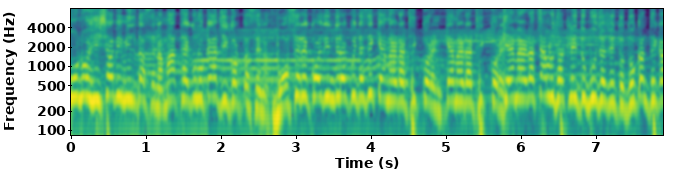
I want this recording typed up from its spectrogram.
কোনো হিসাবই মিলতাছে না, মাথায় কোনো কাজই করতেছে না। বসেরে কয়দিন ধরে কইতাছি, ক্যামেরাটা ঠিক করেন, ক্যামেরাটা ঠিক করেন। ক্যামেরাটা চালু থাকলেই তো বোঝা যেত দোকান থেকে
